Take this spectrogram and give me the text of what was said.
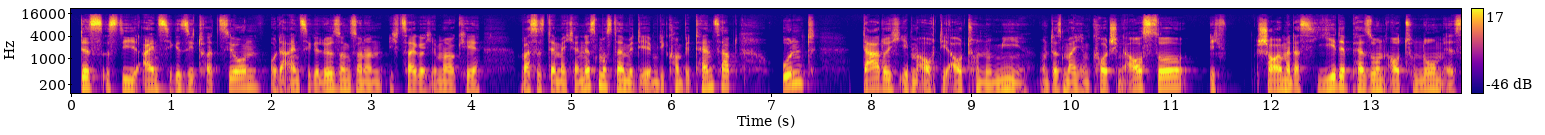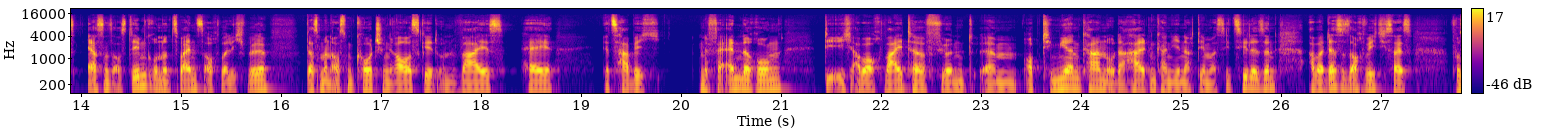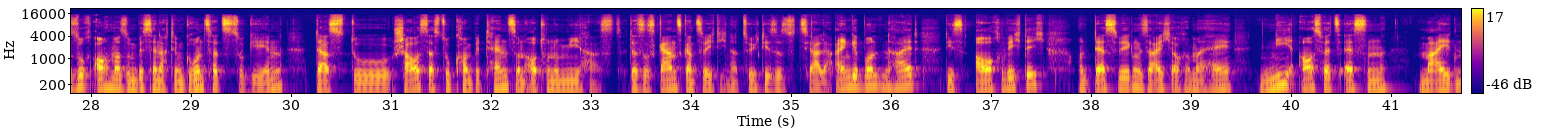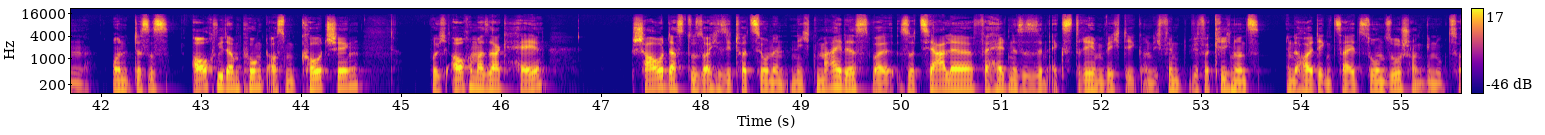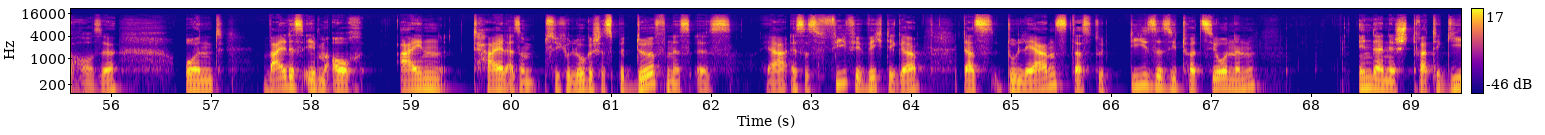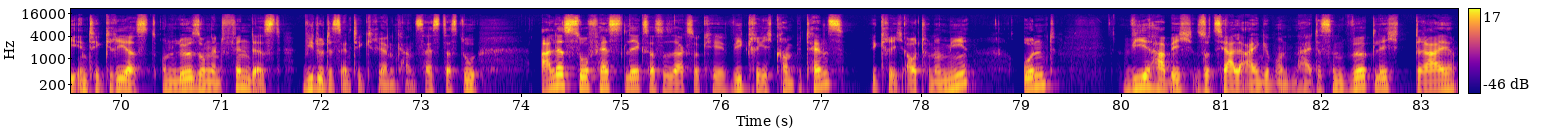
das ist die einzige Situation oder einzige Lösung, sondern ich zeige euch immer, okay, was ist der Mechanismus, damit ihr eben die Kompetenz habt und dadurch eben auch die Autonomie. Und das mache ich im Coaching auch so. Ich schaue immer, dass jede Person autonom ist. Erstens aus dem Grund und zweitens auch, weil ich will, dass man aus dem Coaching rausgeht und weiß, hey, jetzt habe ich eine Veränderung, die ich aber auch weiterführend ähm, optimieren kann oder halten kann, je nachdem, was die Ziele sind. Aber das ist auch wichtig. Das heißt, versuch auch mal so ein bisschen nach dem Grundsatz zu gehen, dass du schaust, dass du Kompetenz und Autonomie hast. Das ist ganz, ganz wichtig. Natürlich diese soziale Eingebundenheit, die ist auch wichtig. Und deswegen sage ich auch immer, hey, nie auswärts essen, meiden. Und das ist auch wieder ein Punkt aus dem Coaching, wo ich auch immer sage, hey, schau, dass du solche Situationen nicht meidest, weil soziale Verhältnisse sind extrem wichtig. Und ich finde, wir verkriechen uns in der heutigen Zeit so und so schon genug zu Hause. Und weil das eben auch ein Teil, also ein psychologisches Bedürfnis ist, ja, ist es viel, viel wichtiger, dass du lernst, dass du diese Situationen in deine Strategie integrierst und Lösungen findest, wie du das integrieren kannst. Das heißt, dass du alles so festlegst, dass du sagst, okay, wie kriege ich Kompetenz, wie kriege ich Autonomie und wie habe ich soziale Eingebundenheit. Das sind wirklich drei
